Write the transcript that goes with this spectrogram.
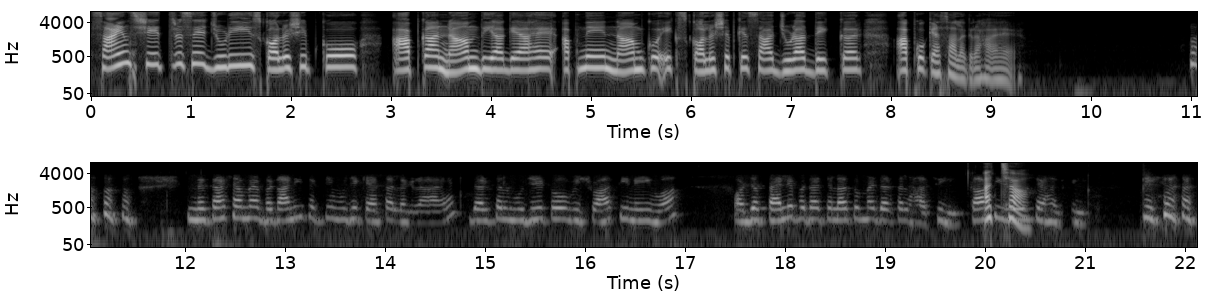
साइंस क्षेत्र से जुड़ी स्कॉलरशिप को आपका नाम दिया गया है। अपने नाम को एक स्कॉलरशिप के साथ जुड़ा देखकर आपको कैसा लग रहा है? नताशा मैं बता नहीं सकती मुझे कैसा लग रहा है। दरअसल मुझे तो विश्वास ही नहीं हुआ और जब पहले पता चला तो मैं दरअसल हँसी काफ़ी अच्छा। से हँसी।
